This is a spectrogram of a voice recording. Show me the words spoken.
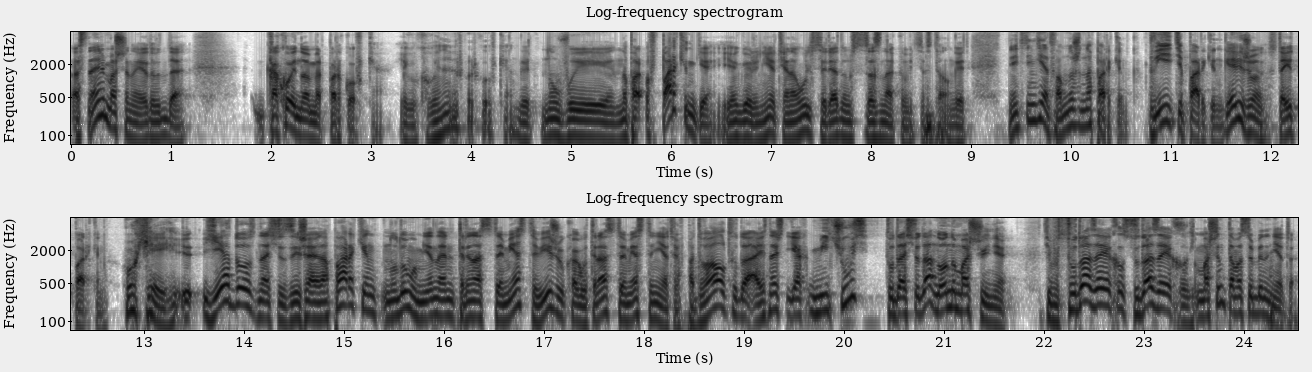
Остановили машину? Я говорю, да какой номер парковки? Я говорю, какой номер парковки? Он говорит, ну, вы на пар... в паркинге? Я говорю, нет, я на улице рядом со знаком этим стал. Он говорит, нет, нет, нет, вам нужно на паркинг. Видите паркинг? Я вижу, стоит паркинг. Окей, еду, значит, заезжаю на паркинг. Ну, думаю, мне, наверное, 13 место. Вижу, как бы 13 места нет. Я в подвал туда. А, значит, я мечусь туда-сюда, но на машине. Типа, сюда заехал, сюда заехал. Машин там особенно нету.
